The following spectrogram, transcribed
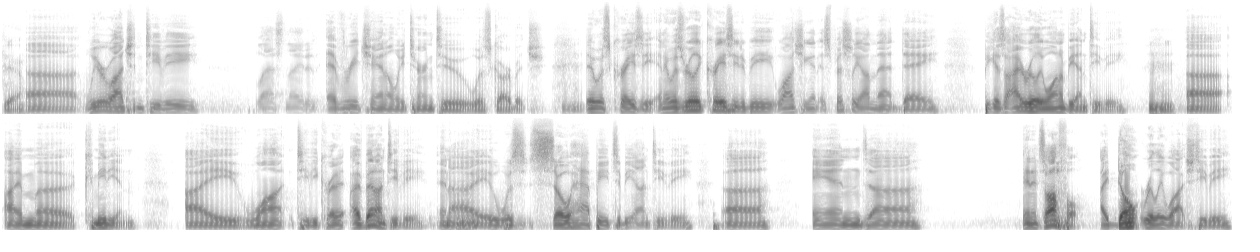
Yeah. Uh, we were watching TV last night, and every channel we turned to was garbage. Mm-hmm. It was crazy, and it was really crazy to be watching it, especially on that day, because I really want to be on TV. Mm-hmm. Uh, I'm a comedian. I want TV credit. I've been on TV, and I was so happy to be on TV. Uh, and uh, and it's awful. I don't really watch TV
